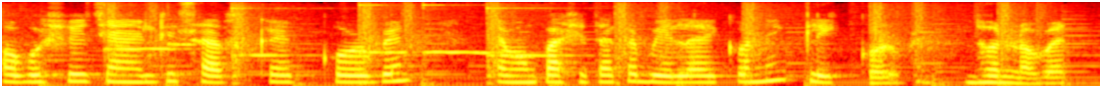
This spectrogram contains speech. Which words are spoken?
অবশ্যই চ্যানেলটি সাবস্ক্রাইব করবেন এবং পাশে থাকা বেল আইকনে ক্লিক করবেন। ধন্যবাদ।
